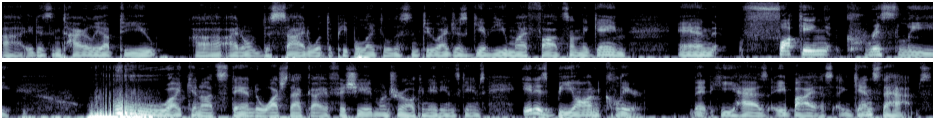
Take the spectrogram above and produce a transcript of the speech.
Uh, it is entirely up to you. Uh, I don't decide what the people like to listen to. I just give you my thoughts on the game. And fucking Chris Lee. Ooh, I cannot stand to watch that guy officiate Montreal Canadiens games. It is beyond clear that he has a bias against the Habs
